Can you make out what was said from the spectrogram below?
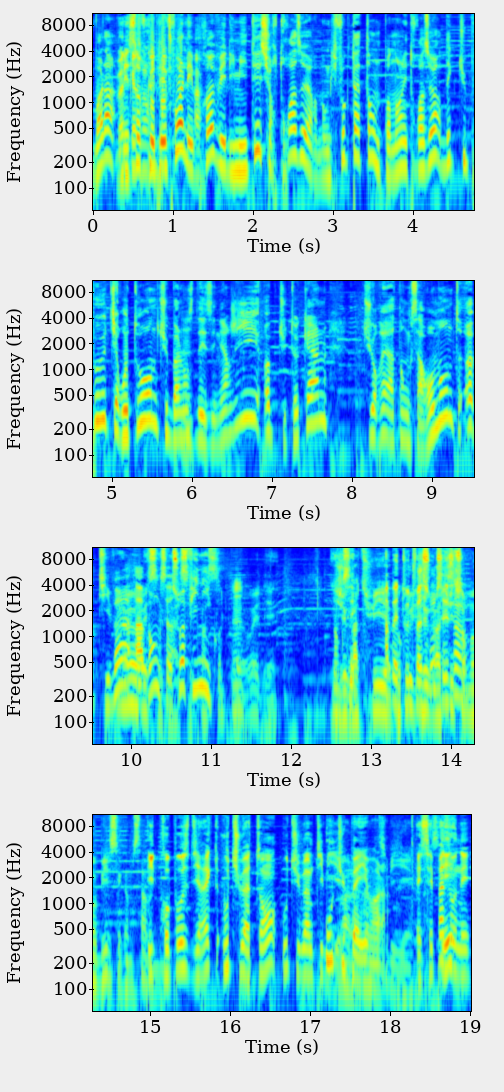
Voilà, mais 24 sauf que des fois l'épreuve est limitée sur 3 heures. Donc il faut que t'attendes pendant les 3 heures. Dès que tu peux, t'y retournes, tu Mm. balances des énergies, hop, tu te calmes, tu réattends que ça remonte, hop, t'y vas Ouais, ouais, avant que ça soit fini quoi. euh, ouais, Donc jeux c'est- gratuits, Ah bah, de beaucoup toute façon, c'est gratuits ça. sur mobile, c'est comme ça. Il te propose direct où tu attends, où tu mets un petit Où billet. tu payes, voilà. Et c'est pas Et- donné.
